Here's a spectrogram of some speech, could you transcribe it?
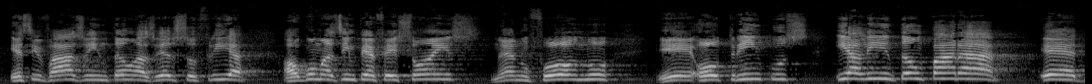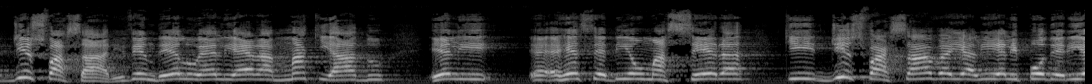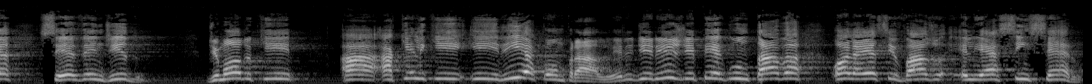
Esse vaso então às vezes sofria algumas imperfeições, né, no forno e, ou trincos, e ali então para é, disfarçar e vendê-lo, ele era maquiado, ele é, recebia uma cera que disfarçava e ali ele poderia ser vendido. De modo que a, aquele que iria comprá-lo, ele dirige e perguntava: Olha, esse vaso, ele é sincero,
